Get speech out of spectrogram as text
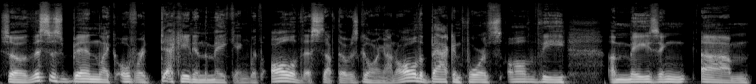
So this has been like over a decade in the making with all of this stuff that was going on, all the back and forths, all the amazing um,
